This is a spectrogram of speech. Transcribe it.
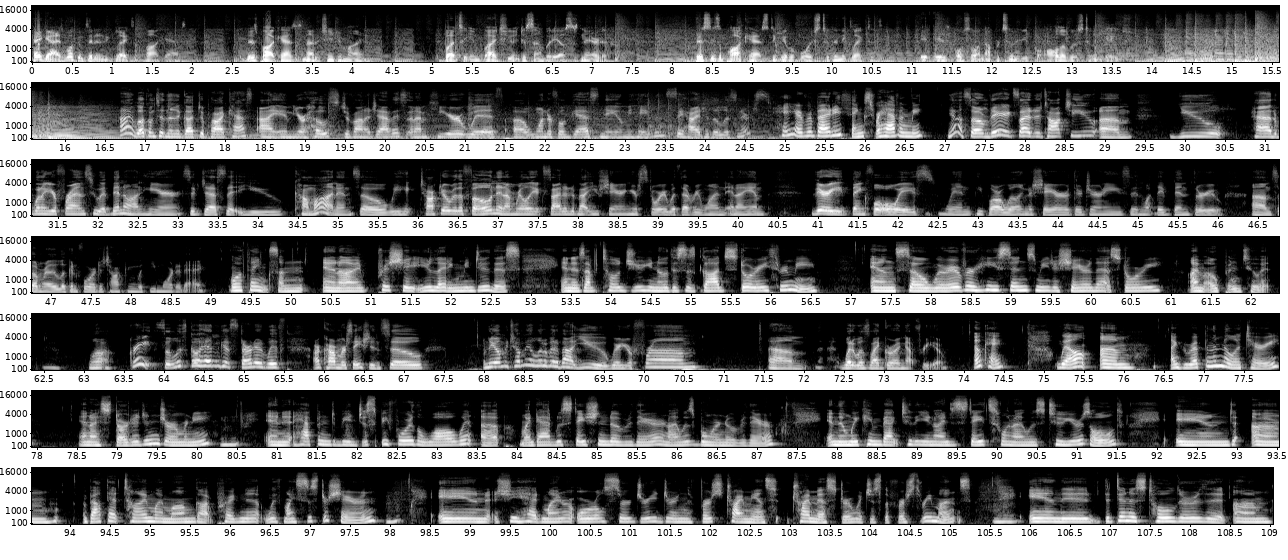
Hey guys, welcome to the Neglected Podcast. This podcast is not to change your mind, but to invite you into somebody else's narrative. This is a podcast to give a voice to the neglected. It is also an opportunity for all of us to engage. Hi, welcome to the Neglected Podcast. I am your host, Jovanna Javis, and I'm here with a wonderful guest, Naomi Havens. Say hi to the listeners. Hey, everybody. Thanks for having me. Yeah, so I'm very excited to talk to you. Um, you had one of your friends who had been on here suggest that you come on. And so we talked over the phone, and I'm really excited about you sharing your story with everyone. And I am very thankful always when people are willing to share their journeys and what they've been through. Um, so I'm really looking forward to talking with you more today. Well, thanks. Um, and I appreciate you letting me do this. And as I've told you, you know, this is God's story through me. And so wherever he sends me to share that story, I'm open to it. Yeah. Well, great. So let's go ahead and get started with our conversation. So, Naomi, tell me a little bit about you, where you're from, um, what it was like growing up for you. Okay. Well, um, I grew up in the military and I started in Germany. Mm-hmm. And it happened to be just before the wall went up. My dad was stationed over there, and I was born over there. And then we came back to the United States when I was two years old. And um, about that time, my mom got pregnant with my sister Sharon, mm-hmm. And she had minor oral surgery during the first trimester, which is the first three months. Mm-hmm. And the, the dentist told her that um,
